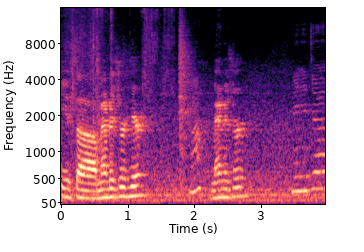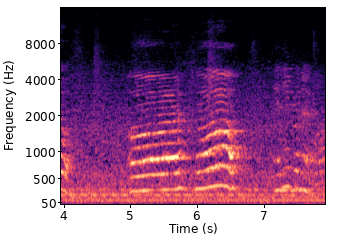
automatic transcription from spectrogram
'Is uh, manager here? ฮะ Manager? เมเนเจอร์ เออเธอไอ้นี่ไปไหนวะ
